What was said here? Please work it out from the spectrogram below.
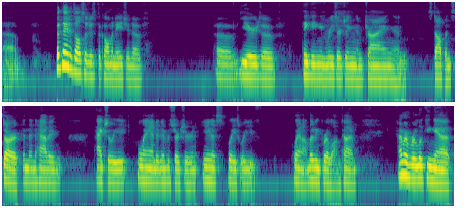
Um, but then it's also just the culmination of of years of thinking and researching and trying and stop and start and then having actually land and infrastructure in a place where you plan on living for a long time. I remember looking at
